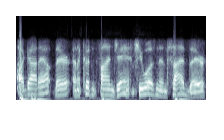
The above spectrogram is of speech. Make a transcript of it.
I got out there and I couldn't find Jan. She wasn't inside there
